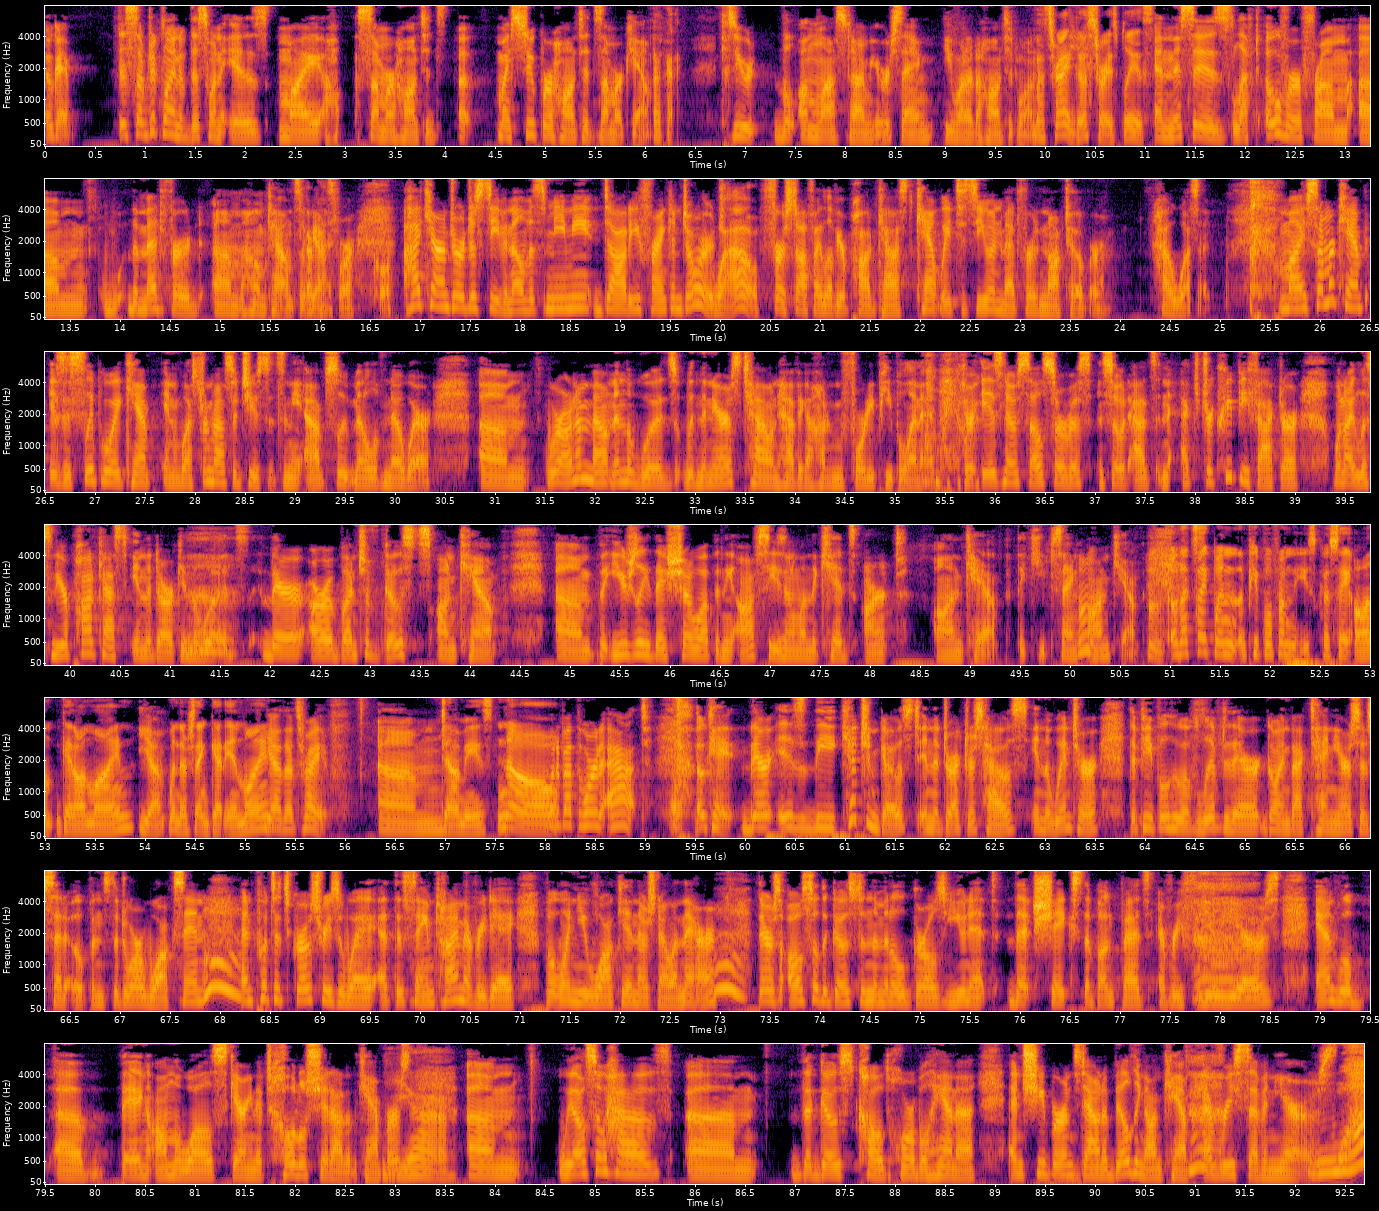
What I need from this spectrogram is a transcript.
Okay. The subject line of this one is my summer haunted, uh, my super haunted summer camp. Okay. Because you were, the, on last time you were saying you wanted a haunted one. That's right. Ghost stories, please. and this is left over from um, w- the Medford um, hometowns that we asked for. cool. Hi, Karen, Georgia, Steven, Elvis, Mimi, Dottie, Frank, and George. Wow. First off, I love your podcast. Can't wait to see you in Medford in October. How was it? My summer camp is a sleepaway camp in Western Massachusetts in the absolute middle of nowhere. Um, we're on a mountain in the woods with the nearest town having 140 people in it. there is no cell service, and so it adds an extra creepy factor when I listen to your podcast in the dark in the woods. There are a bunch of ghosts on camp, um, but usually they show up in the off season when the kids aren't on camp. They keep saying hmm. on camp. Hmm. Oh, that's like when people from the East Coast say on get online. Yeah. When they're saying get in line. Yeah, that's right. Um, Dummies. No. What about the word at? Okay, there is the kitchen ghost in the director's house in the winter. The people who have lived there going back 10 years have said opens the door, walks in, and puts its groceries away at the same time every day. But when you walk in, there's no one there. There's also the ghost in the middle girls unit that shakes the bunk beds every few years and will uh, bang on the walls, scaring the total shit out of the campers. Yeah. Um, we also have um, the ghost called Horrible Hannah, and she burns down a building on camp every seven years. What?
